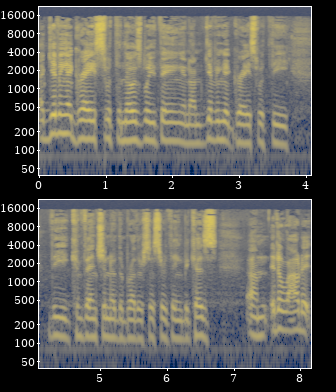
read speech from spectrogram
I'm giving it grace with the nosebleed thing, and I'm giving it grace with the the convention of the brother sister thing because um, it allowed it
